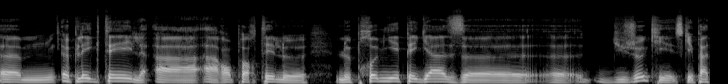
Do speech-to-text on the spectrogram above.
Euh, A Plague Tale a, remporté le, le premier Pégase du jeu, qui est, ce qui n'est pas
